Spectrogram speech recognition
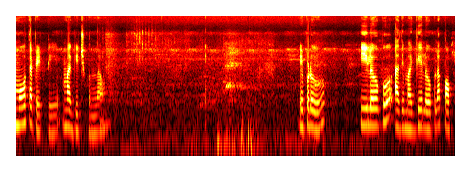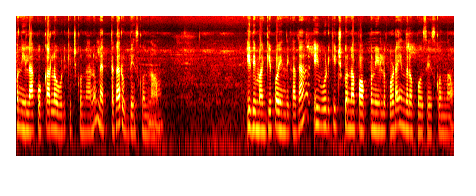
మూత పెట్టి మగ్గించుకుందాం. ఇప్పుడు ఈలోపు అది మగ్గే లోపల పప్పుని ఇలా కుక్కర్లో ఉడికించుకున్నాను. మెత్తగా రుబ్బేసుకుందాం. ఇది మగ్గిపోయింది కదా ఈ ఉడికించుకున్న పప్పు నీళ్ళు కూడా ఇందులో పోసేసుకుందాం.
